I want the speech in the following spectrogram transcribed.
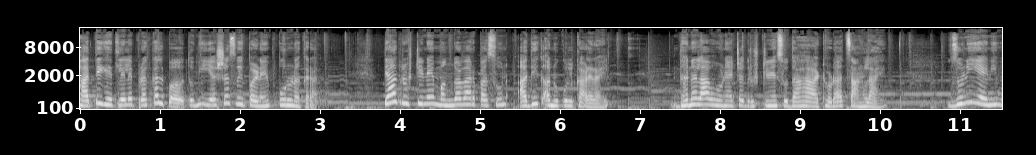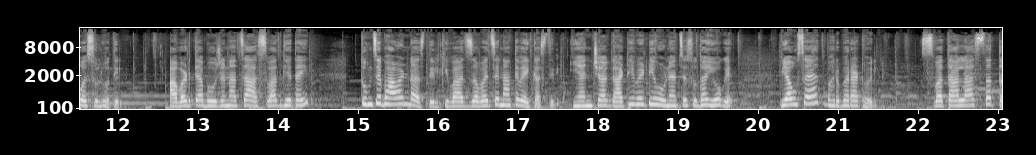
हाती घेतलेले प्रकल्प तुम्ही यशस्वीपणे पूर्ण कराल. त्या दृष्टीने मंगळवारपासून अधिक अनुकूल काळ राहील. धनलाभ होण्याच्या दृष्टीने सुद्धा हा आठवडा चांगला आहे. जुनी येणी वसूल होतील. आवडत्या भोजनाचा आस्वाद घेता येईल. तुमचे भावंड असतील किंवा जवळचे नातेवाईक असतील यांच्या गाठीभेटी होण्याचे सुद्धा योग आहेत. व्यवसायात भरभराट होईल. स्वतःला सतत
